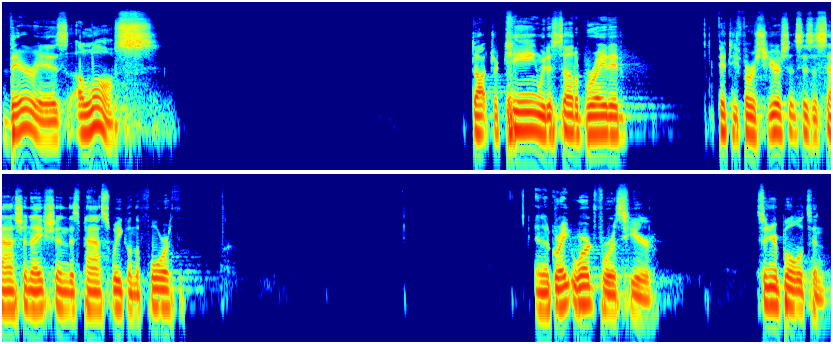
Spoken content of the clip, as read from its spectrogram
there is a loss. Dr. King, we just celebrated 51st year since his assassination this past week on the 4th. And a great word for us here. It's in your bulletin.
